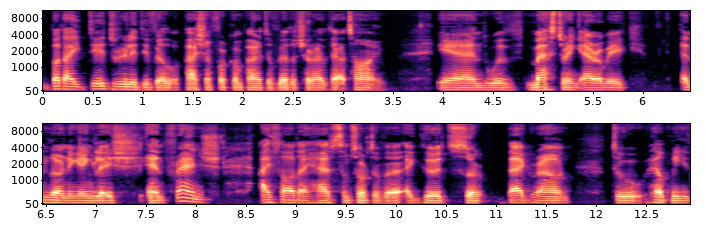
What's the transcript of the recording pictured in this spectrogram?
But I did really develop a passion for comparative literature at that time. And with mastering Arabic and learning English and French, I thought I had some sort of a, a good sort of background to help me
